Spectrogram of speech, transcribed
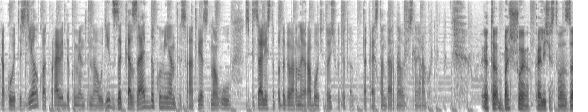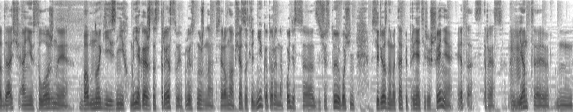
какую-то сделку, отправить документы на аудит, заказать документы, соответственно, у специалиста по договорной работе. То есть вот это такая стандартная офисная работа. Это большое количество задач, они сложные, во многие из них, мне кажется, стрессовые, плюс нужно все равно общаться с людьми, которые находятся зачастую в очень серьезном этапе принятия решения, это стресс. Mm-hmm. Клиент, э,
